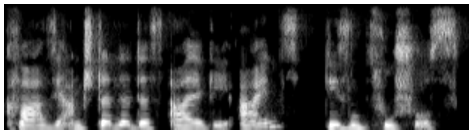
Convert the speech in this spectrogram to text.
quasi anstelle des ALG 1 diesen Zuschuss.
